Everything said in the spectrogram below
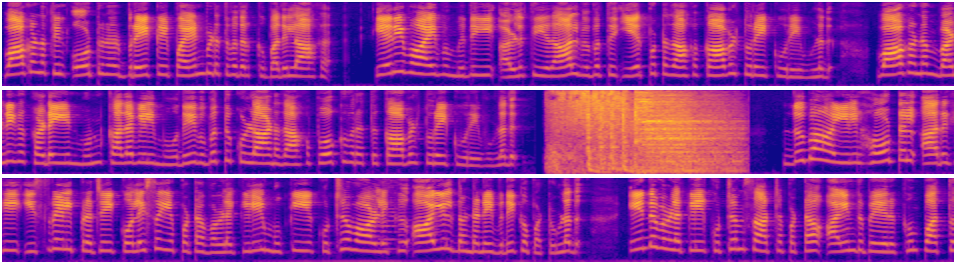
வாகனத்தின் ஓட்டுநர் பிரேக்கை பயன்படுத்துவதற்கு பதிலாக எரிவாயு மிதியை அழுத்தியதால் விபத்து ஏற்பட்டதாக காவல்துறை கூறியுள்ளது. வாகனம் வணிக கடையின் முன் கதவில் மோதி விபத்துக்குள்ளானதாக போக்குவரத்து காவல்துறை கூறியுள்ளது. துபாயில் ஹோட்டல் அருகே இஸ்ரேல் பிரஜை கொலை செய்யப்பட்ட வழக்கில் முக்கிய குற்றவாளிக்கு ஆயுள் தண்டனை விதிக்கப்பட்டுள்ளது. இந்த வழக்கில் குற்றம் சாட்டப்பட்ட ஐந்து பேருக்கும் பத்து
